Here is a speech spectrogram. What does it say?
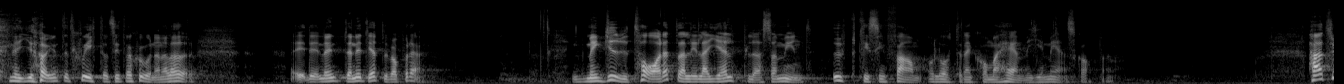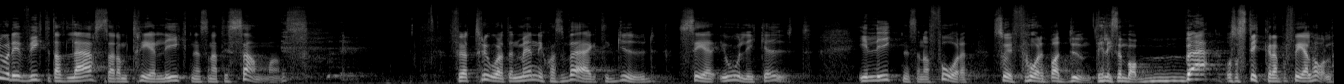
den gör ju inte ett skit åt situationen, eller hur? Den är inte jättebra på det. Men Gud tar detta lilla hjälplösa mynt upp till sin famn och låter den komma hem i gemenskapen. Här tror jag det är viktigt att läsa de tre liknelserna tillsammans. För jag tror att en människas väg till Gud ser olika ut. I liknelsen av fåret så är fåret bara dumt, det är liksom bara bä och så sticker den på fel håll.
